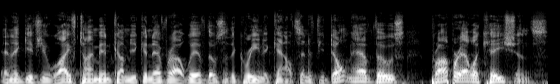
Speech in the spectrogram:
and then gives you lifetime income you can never outlive. Those are the green accounts. And if you don't have those proper allocations,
